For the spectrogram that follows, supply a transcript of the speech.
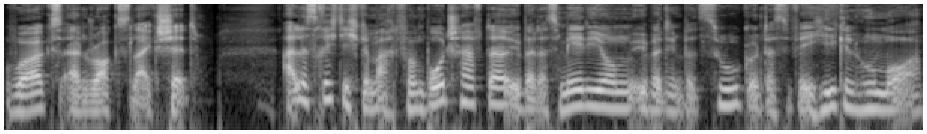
works and rocks like shit alles richtig gemacht, vom Botschafter über das Medium, über den Bezug und das Vehikel Humor.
